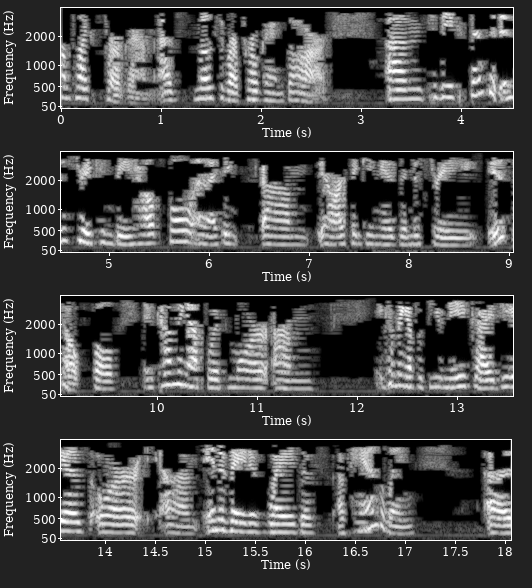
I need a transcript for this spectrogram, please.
complex program, as most of our programs are. Um, to the extent that industry can be helpful, and I think um, you know our thinking is industry is helpful in coming up with more, um, in coming up with unique ideas or innovative ways of, of handling uh,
